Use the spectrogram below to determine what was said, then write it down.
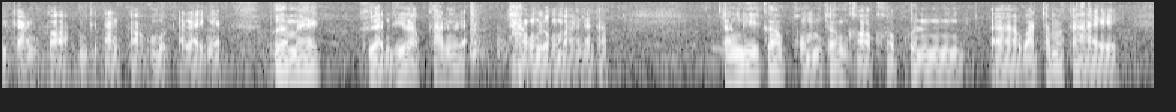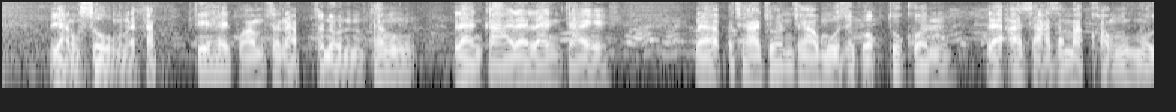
มีการตอกมีการตอกหมุดอะไรเงี้ยเพื่อไม่ให้เขื่อนที่เรากั้นเนี่ยพังลงมานะครับ ทั้งนี้ก็ผมต้องขอขอบคุณวัดธรรมกายอย่างสูงนะครับ ที่ให้ความสนับสนุนทั้งแรงกายและแรงใจนะประชาชนชาวหมู่ 16 ทุกคน และอาสาสมัครของหมู่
